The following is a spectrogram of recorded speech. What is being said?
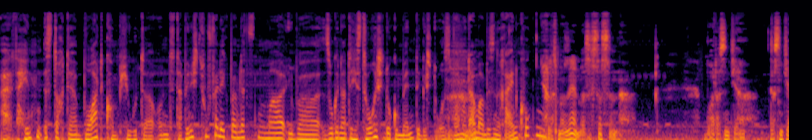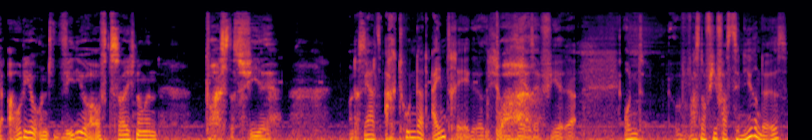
Ah, da hinten ist doch der Bordcomputer und da bin ich zufällig beim letzten Mal über sogenannte historische Dokumente gestoßen. Wollen wir da mal ein bisschen reingucken? Ja, lass mal sehen, was ist das denn? Boah, das sind ja das sind ja Audio- und Videoaufzeichnungen. Boah, ist das viel. Und das Mehr als 800 Einträge, das ist schon Boah. sehr, sehr viel. Ja. Und was noch viel faszinierender ist,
